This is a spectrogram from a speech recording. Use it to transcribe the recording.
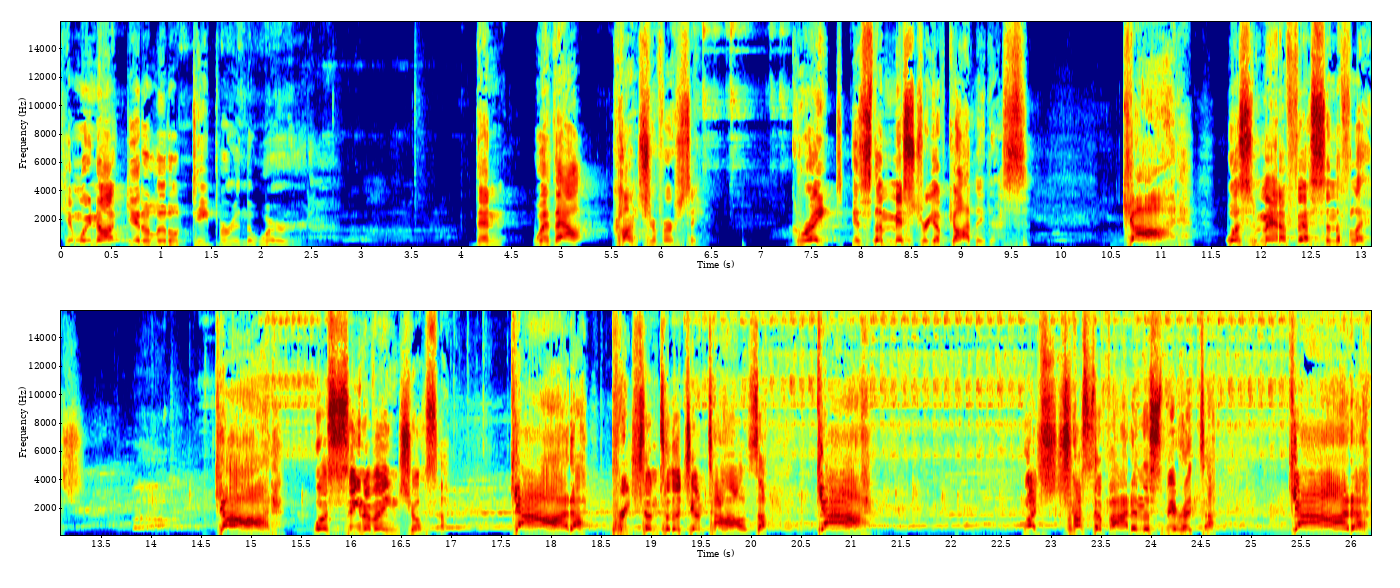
Can we not get a little deeper in the word? than without controversy, great is the mystery of godliness. God was manifest in the flesh. God was seen of angels. God preached unto the Gentiles. God was justified in the Spirit. God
